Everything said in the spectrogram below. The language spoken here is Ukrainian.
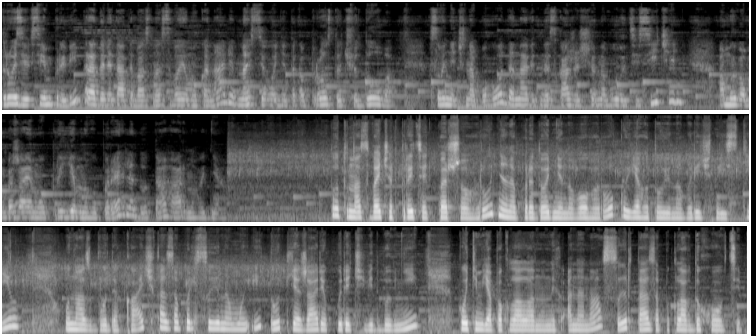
Друзі, всім привіт! Рада вітати вас на своєму каналі. В нас сьогодні така просто чудова сонячна погода. Навіть не скажу, що на вулиці Січень. А ми вам бажаємо приємного перегляду та гарного дня. Тут у нас вечір 31 грудня, напередодні Нового року. Я готую новорічний стіл. У нас буде качка з апельсинами, і тут я жарю курячі відбивні. Потім я поклала на них ананас, сир та запекла в духовці.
